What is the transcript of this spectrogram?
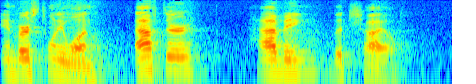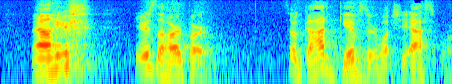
in verse 21, after having the child. Now here's, here's the hard part. So God gives her what she asked for.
